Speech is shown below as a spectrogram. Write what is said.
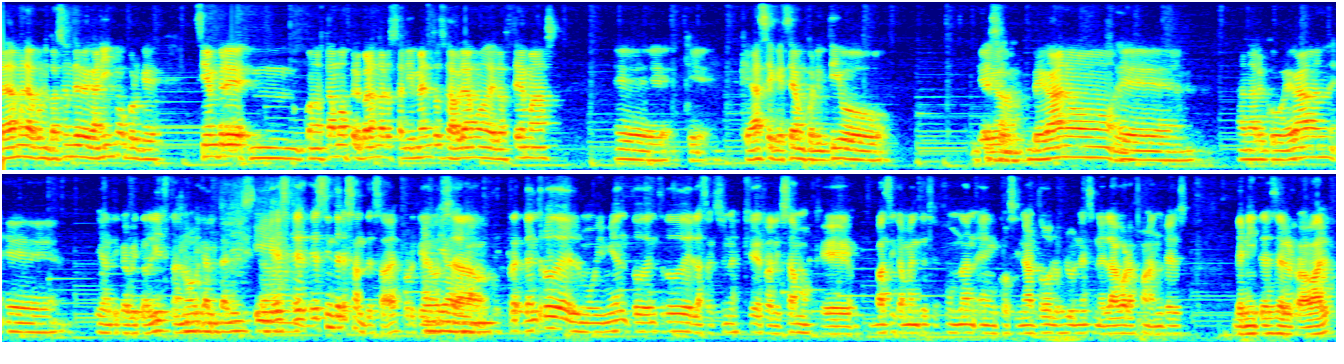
damos la connotación de veganismo porque siempre mm, cuando estamos preparando los alimentos hablamos de los temas eh, que, que hace que sea un colectivo eso, Vegano. vegano, Sí. eh, anarco-vegan, eh, Y anticapitalista, ¿no? anticapitalista. Y es, es- es interesante, ¿sabes? Porque, o sea, dentro del movimiento, dentro de las acciones que realizamos, que básicamente se fundan en cocinar todos los lunes en el Ágora Juan Andrés Benítez del Raval,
